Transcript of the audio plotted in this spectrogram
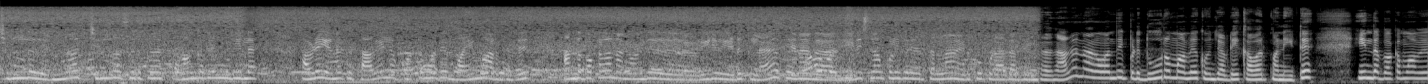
சில்லு என்ன சில்லஸ் இருக்கு தாங்கவே முடியல. அப்படியே எனக்கு தலையில் கொட்டும் போதே பயமாக இருந்தது. அந்த பக்கம்லாம் நாங்கள் வந்து வீடியோ எடுக்கலை. சரி ஏன்னா லேடிஸ்லாம் குளிக்கிற இடத்தெல்லாம் எடுக்கக்கூடாது அப்படின்றதுனால நாங்கள் வந்து இப்படி தூரமாகவே கொஞ்சம் அப்படியே கவர் பண்ணிவிட்டு இந்த பக்கமாகவே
